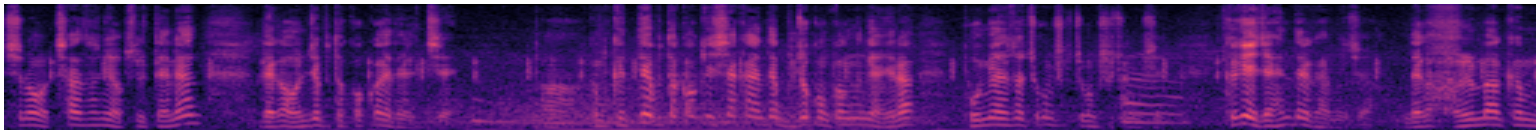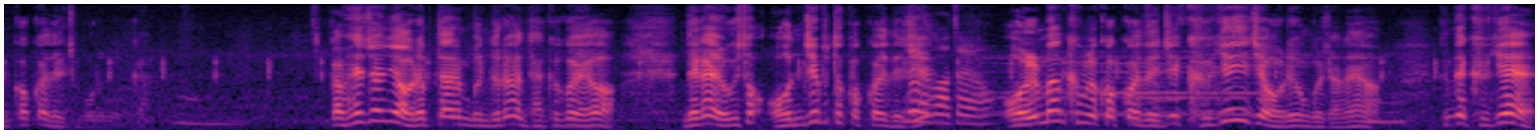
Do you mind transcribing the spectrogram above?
신호 차선이 없을 때는 내가 언제부터 꺾어야 될지. 음, 어, 그럼 그때부터 꺾기 시작하는데 무조건 꺾는 게 아니라 보면서 조금씩 조금씩 조금씩. 음, 그게 이제 핸들감이죠. 내가 얼마큼 꺾어야 될지 모르니까. 음. 그러니까 회전이 어렵다는 분들은 다 그거예요. 내가 여기서 언제부터 꺾어야 되지? 네 맞아요. 얼만큼을 꺾어야 되지? 그게 이제 어려운 거잖아요. 음, 근데 그게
